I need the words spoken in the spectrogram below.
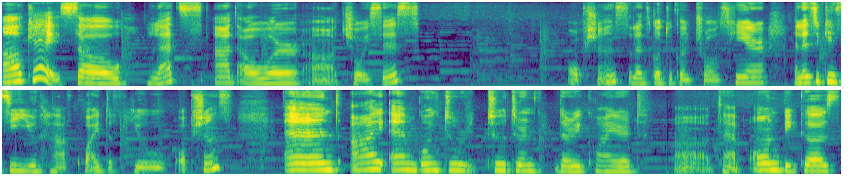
Okay, so let's add our uh, choices options. Let's go to controls here. And as you can see, you have quite a few options. And I am going to, to turn the required uh, tab on because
